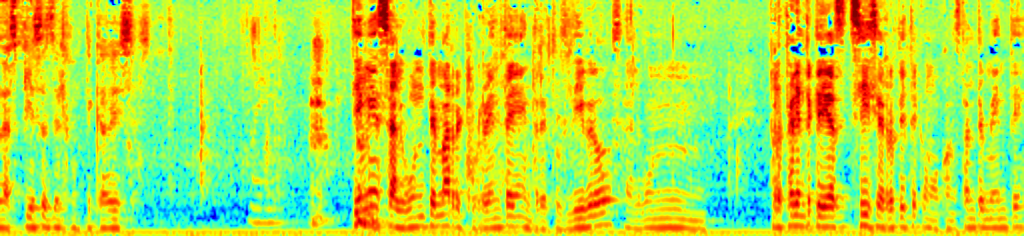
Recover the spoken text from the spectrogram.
las piezas del rompecabezas. ¿Tienes algún tema recurrente entre tus libros? ¿Algún referente que digas, sí, se repite como constantemente?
